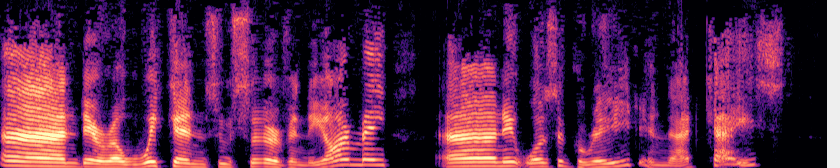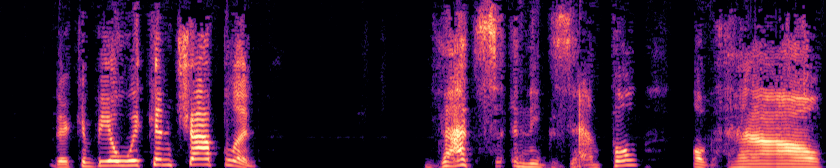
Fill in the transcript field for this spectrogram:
and there are Wiccans who serve in the army, and it was agreed in that case there can be a Wiccan chaplain. That's an example of how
